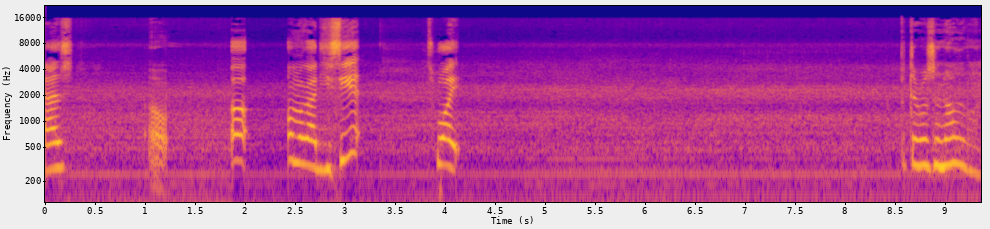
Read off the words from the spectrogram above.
Guys, oh, oh, oh my god, you see it? It's white. But there was another one.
